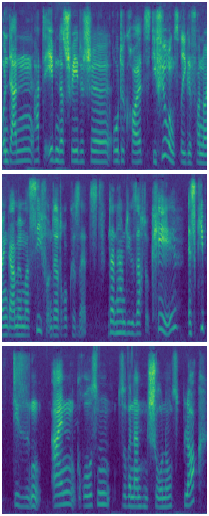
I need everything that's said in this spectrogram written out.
Und dann hat eben das schwedische Rote Kreuz die Führungsriege von Neuengamme massiv unter Druck gesetzt. Dann haben die gesagt, okay, es gibt diesen einen großen sogenannten Schonungsblock.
